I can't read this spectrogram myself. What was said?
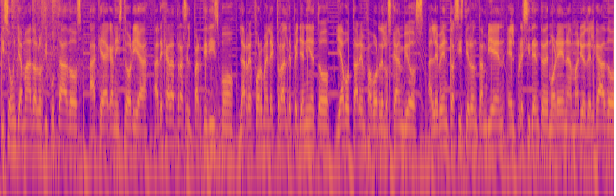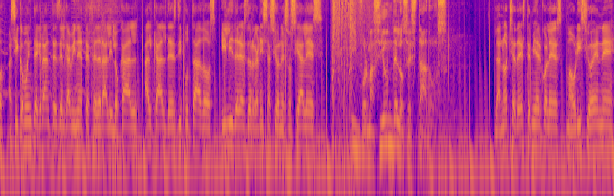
hizo un llamado a los diputados a que hagan historia, a dejar atrás el partidismo, la reforma electoral de Peña Nieto y a votar en favor de los cambios. Al evento asistieron también el presidente de Morena, Mario Delgado, así como integrantes del gabinete federal y local, alcaldes, diputados, diputados y líderes de organizaciones sociales. Información de los estados. La noche de este miércoles, Mauricio N.,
